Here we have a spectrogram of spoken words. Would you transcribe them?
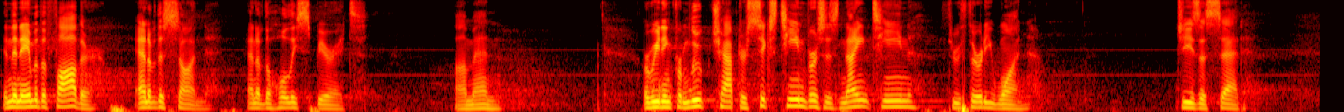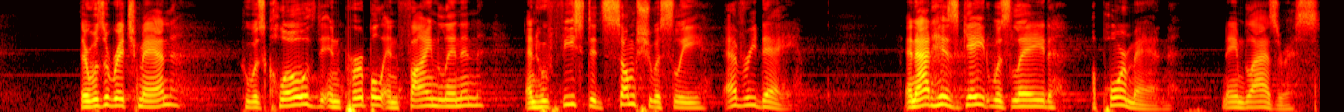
In the name of the Father, and of the Son, and of the Holy Spirit. Amen. A reading from Luke chapter 16, verses 19 through 31. Jesus said, There was a rich man who was clothed in purple and fine linen, and who feasted sumptuously every day. And at his gate was laid a poor man named Lazarus,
